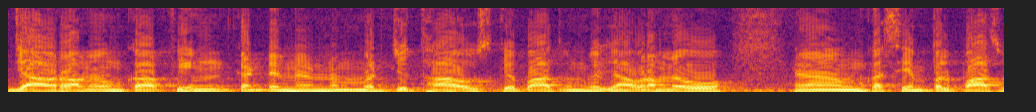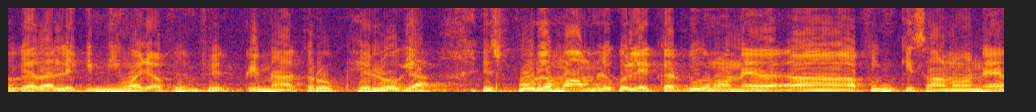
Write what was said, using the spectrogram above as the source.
जावरा में उनका अफीम कंटेनर नंबर जो था उसके बाद उनका जावरा में वो आ, उनका सैंपल पास हो गया था लेकिन नीमच अफीम फैक्ट्री में आकर वो फेल हो गया। इस पूरे मामले को लेकर भी उन्होंने अफीम किसानों ने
